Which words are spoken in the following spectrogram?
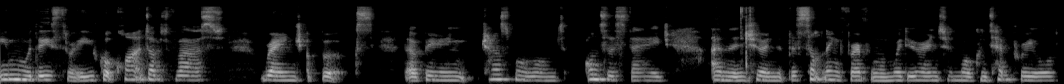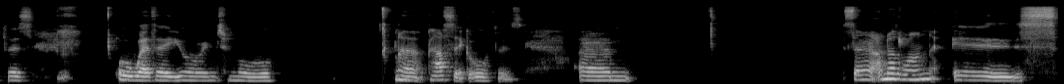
even with these three, you've got quite a diverse range of books that are being transformed onto the stage and ensuring that there's something for everyone, whether you're into more contemporary authors or whether you're into more uh, classic authors. Um, so another one is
